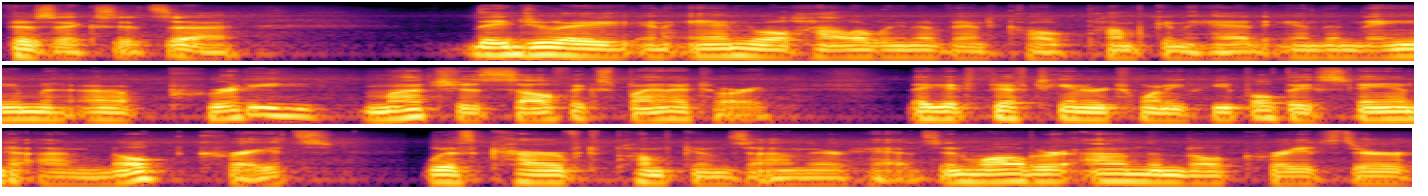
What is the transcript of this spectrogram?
physics. It's a uh, they do a an annual Halloween event called Pumpkinhead, and the name uh, pretty much is self-explanatory. They get 15 or 20 people. They stand on milk crates with carved pumpkins on their heads, and while they're on the milk crates, they're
